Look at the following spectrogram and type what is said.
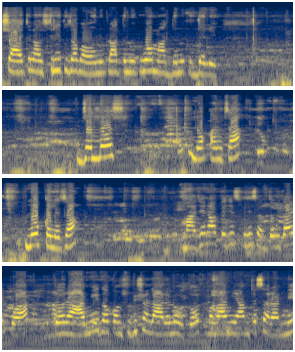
शाळेचं नाव श्री तुझा भवानी प्राथमिक व माध्यमिक विद्यालय. जल्लोष लोकांचा लोककलेचा माझे नाव तेजस्विनी संतोष गायकवाड तर आम्ही द कॉम्पिटिशनला आलेलो होतो. मग आम्ही आमच्या सरांनी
